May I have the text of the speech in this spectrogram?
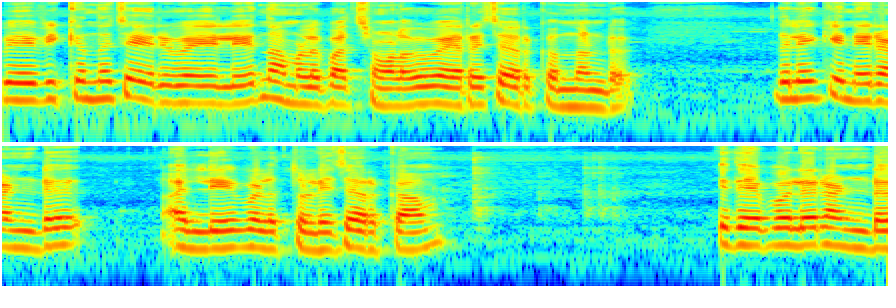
വേവിക്കുന്ന ചേരുവയിൽ നമ്മൾ പച്ചമുളക് വേറെ ചേർക്കുന്നുണ്ട്. ഇതിലേക്ക് ഇനി രണ്ട് അല്ലി വെളുത്തുള്ളി ചേർക്കാം. ഇതേപോലെ രണ്ട്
